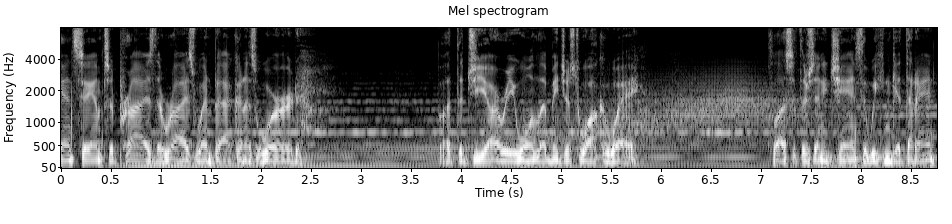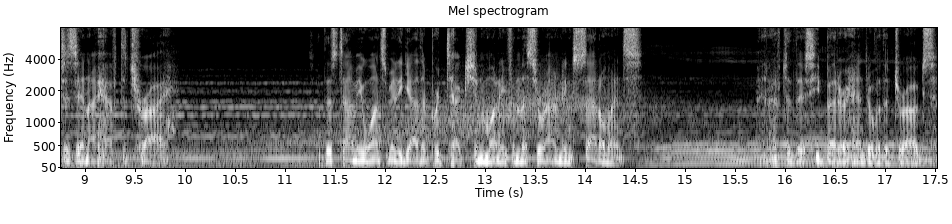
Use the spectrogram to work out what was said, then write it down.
can't say I'm surprised that Rais went back on his word. But the GRE won't let me just walk away. Plus, if there's any chance that we can get that Antizin, I have to try. So this time he wants me to gather protection money from the surrounding settlements. And after this, he better hand over the drugs.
